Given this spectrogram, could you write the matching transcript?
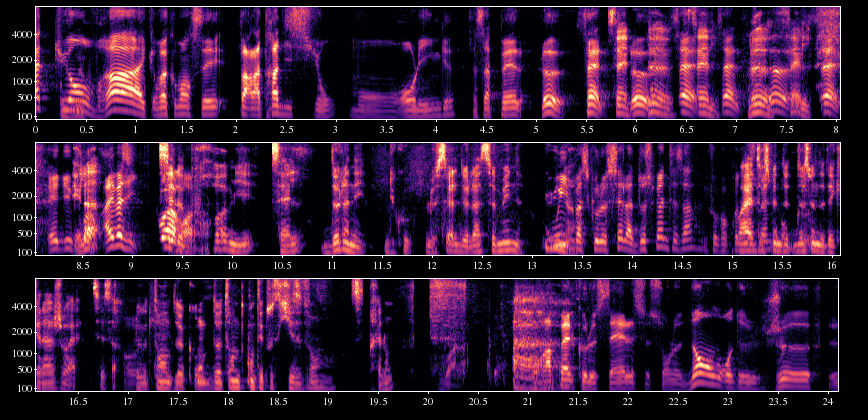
Actu en vrac. On va commencer par la tradition, mon rolling. Ça s'appelle le sel. Sel, le le sel, sel, le sel. Et du Et poivre. là, Allez, vas-y. C'est le premier sel de l'année, du coup. Le sel de la semaine. Oui, une. parce que le sel a deux semaines, c'est ça? Il faut pas près Ouais, deux semaines, de, deux semaines de décalage, ouais, c'est ça. Le, temps de temps de compter tout ce qui se vend, c'est très long. Voilà. Euh, On rappelle que le sel, ce sont le nombre de jeux euh,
